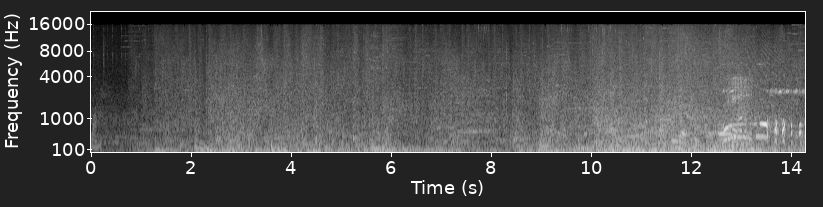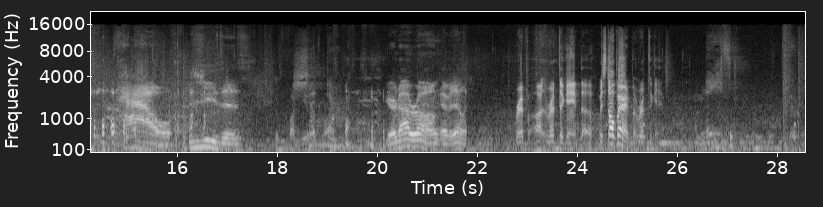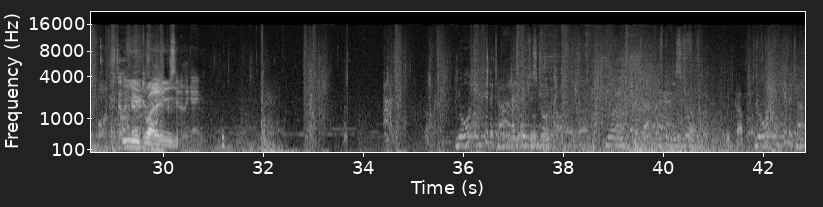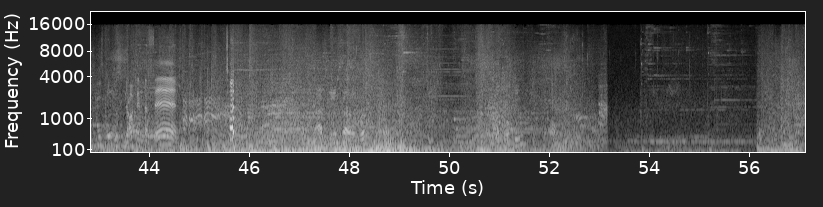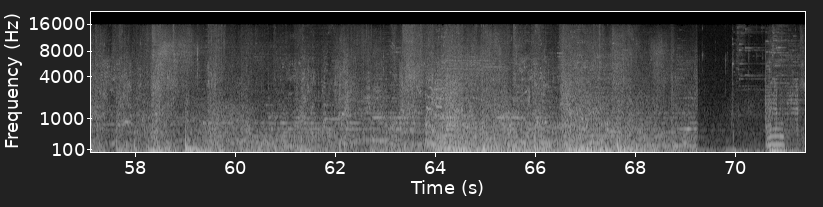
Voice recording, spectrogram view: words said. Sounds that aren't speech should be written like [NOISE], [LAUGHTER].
want. How? Jesus. Fuck you, that's why. [LAUGHS] You're not wrong, evidently. Rip, uh, rip the game though. We stole Baron, but rip the game. Ace. Still in Here's very what it 90% is. of the game. Your inhibitor has been destroyed. Your inhibitor has been destroyed. Which got? Your inhibitor has been destroyed. Talking to Finn. That game's over.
